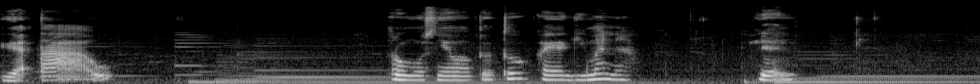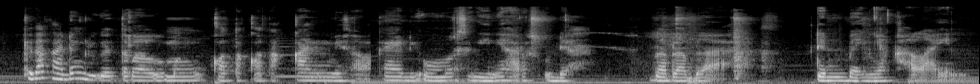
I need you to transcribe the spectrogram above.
gak tahu rumusnya waktu tuh kayak gimana dan kita kadang juga terlalu mengkotak-kotakan misal kayak di umur segini harus udah bla bla bla dan banyak hal lain.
